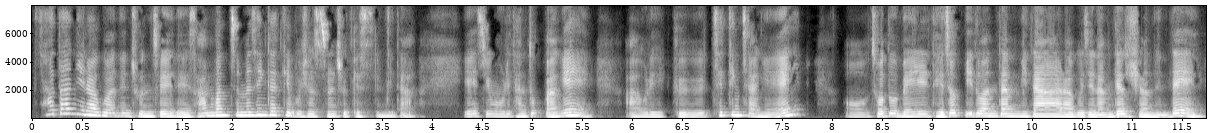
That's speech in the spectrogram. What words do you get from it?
사단이라고 하는 존재에 대해서 한 번쯤은 생각해 보셨으면 좋겠습니다. 예, 지금 우리 단톡방에, 아, 우리 그 채팅창에, 어, 저도 매일 대적 기도한답니다. 라고 이제 남겨주셨는데,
